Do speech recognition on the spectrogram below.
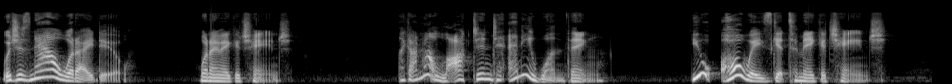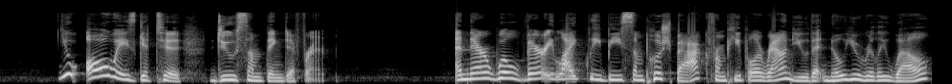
which is now what I do when I make a change. Like, I'm not locked into any one thing. You always get to make a change. You always get to do something different. And there will very likely be some pushback from people around you that know you really well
